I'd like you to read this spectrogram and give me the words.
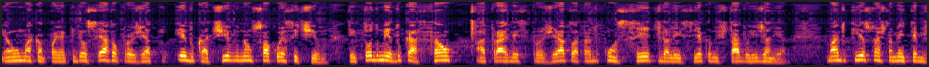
É uma campanha que deu certo, é um projeto educativo e não só coercitivo. Tem toda uma educação atrás desse projeto, atrás do conceito da lei seca no estado do Rio de Janeiro. Mais do que isso, nós também temos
